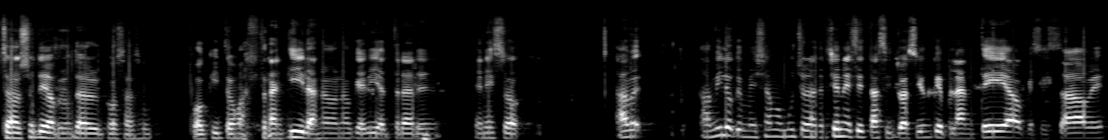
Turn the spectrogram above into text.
Yo, te iba a preguntar cosas un poquito más tranquilas, no, no quería entrar en, eso. A ver, a mí lo que me llama mucho la atención es esta situación que plantea o que se sabe.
